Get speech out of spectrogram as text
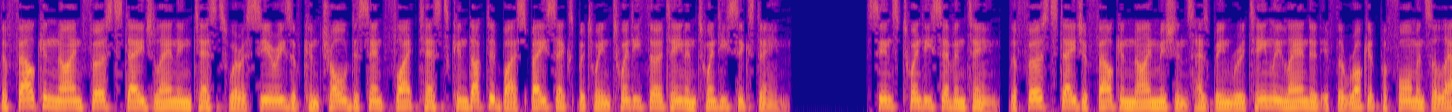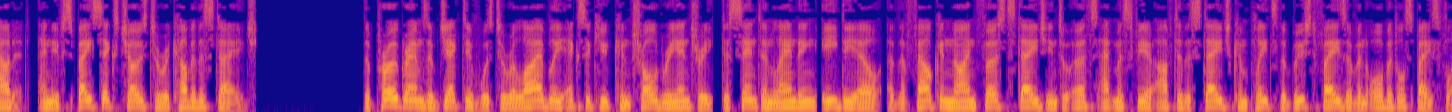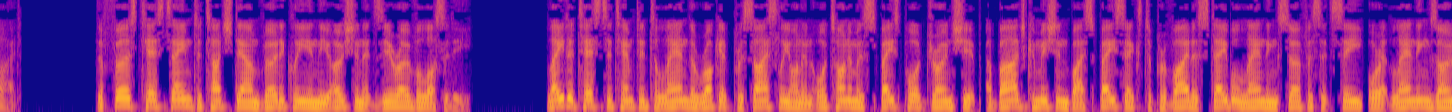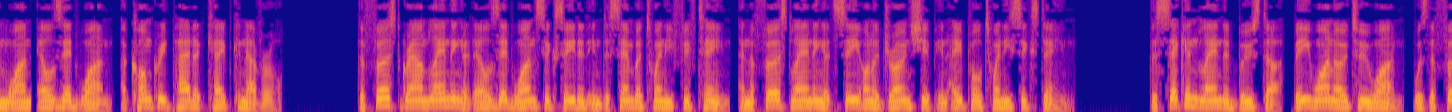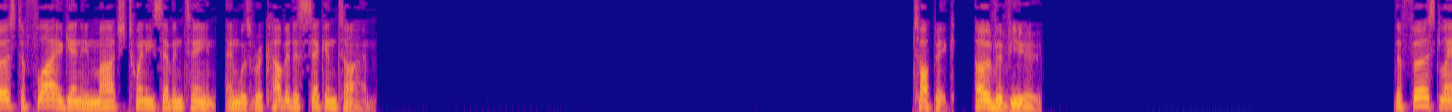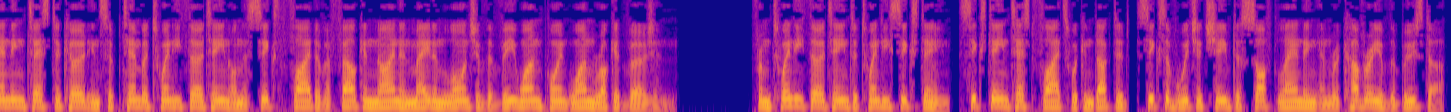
The Falcon 9 first stage landing tests were a series of controlled descent flight tests conducted by SpaceX between 2013 and 2016. Since 2017, the first stage of Falcon 9 missions has been routinely landed if the rocket performance allowed it, and if SpaceX chose to recover the stage. The program's objective was to reliably execute controlled re-entry, descent and landing (EDL) of the Falcon 9 first stage into Earth's atmosphere after the stage completes the boost phase of an orbital spaceflight. The first tests aimed to touch down vertically in the ocean at zero velocity. Later tests attempted to land the rocket precisely on an autonomous spaceport drone ship a barge commissioned by SpaceX to provide a stable landing surface at sea or at Landing Zone 1 LZ1, a concrete pad at Cape Canaveral. The first ground landing at LZ-1 succeeded in December 2015, and the first landing at sea on a drone ship in April 2016. The second landed booster, B-1021, was the first to fly again in March 2017, and was recovered a second time. Overview The first landing test occurred in September 2013 on the sixth flight of a Falcon 9 and maiden launch of the V1.1 rocket version. From 2013 to 2016, 16 test flights were conducted, six of which achieved a soft landing and recovery of the booster.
